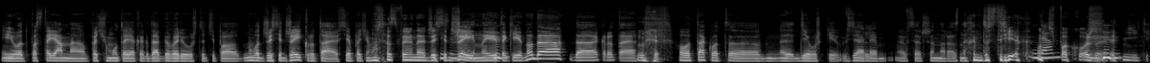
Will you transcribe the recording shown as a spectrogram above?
И вот постоянно почему-то я когда говорю, что типа, ну вот Джесси Джей крутая, все почему-то вспоминают Джесси Джейн и такие, ну да, да, крутая. Вот так вот э, девушки взяли в совершенно разных индустриях очень похожие ники.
